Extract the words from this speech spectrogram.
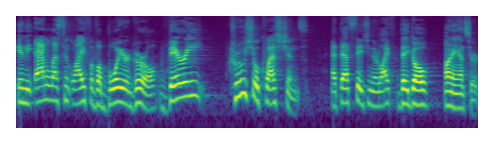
in the adolescent life of a boy or girl, very crucial questions at that stage in their life, they go unanswered.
